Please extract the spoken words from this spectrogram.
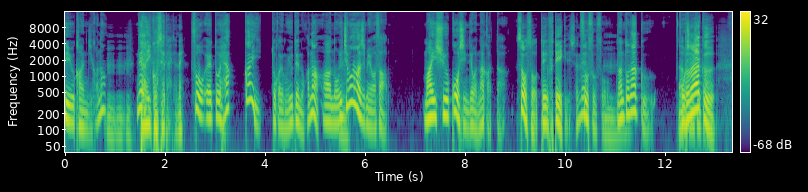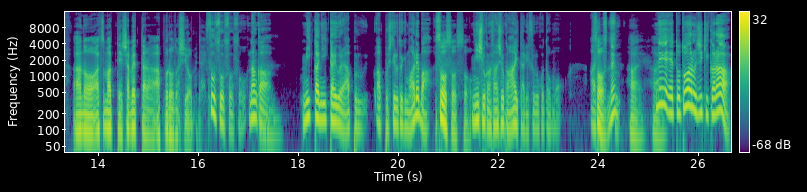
っていう感じかな。うんうんうん。で第5世代だね。そう、えっ、と、100回とかでも言うてんのかな。あの、うん一番初めはさ、毎週更新ではなかった。そうそう。定不定期でしたね。そうそうそう。うんなんとなく、なんとなく、あの、集まって喋ったらアップロードしようみたいな。そうそうそうそう。なんかう、ん3日に1回ぐらいアップルアップしてる時もあれば、そうそうそう。2週間、3週間空いたりすることもありつつ。そうね。はい。はい、で、えっ、と、とある時期から、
